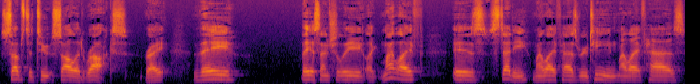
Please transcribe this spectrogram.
substitute solid rocks, right? They they essentially like my life is steady. My life has routine. My life has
